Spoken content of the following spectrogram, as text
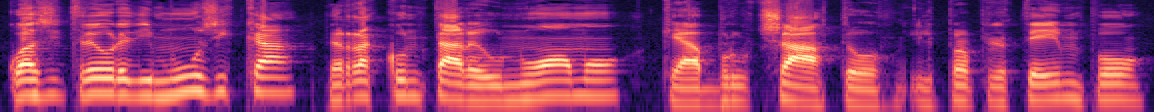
quasi tre ore di musica per raccontare un uomo che ha bruciato il proprio tempo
